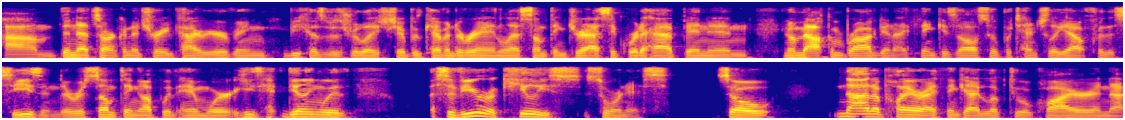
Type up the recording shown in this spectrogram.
Um, the Nets aren't going to trade Kyrie Irving because of his relationship with Kevin Durant unless something drastic were to happen. And you know, Malcolm Brogdon, I think, is also potentially out for the season. There was something up with him where he's dealing with a severe Achilles soreness. So not a player I think I'd look to acquire. And uh,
